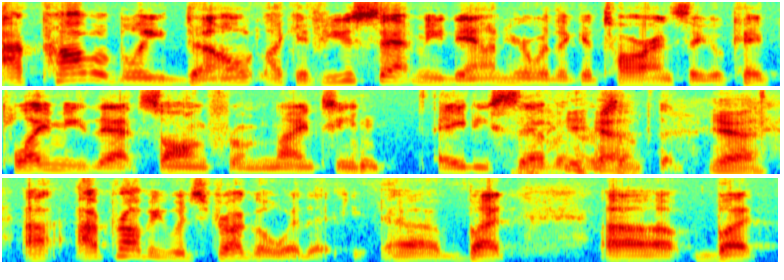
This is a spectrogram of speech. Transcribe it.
I probably don't. Like, if you sat me down here with a guitar and say, "Okay, play me that song from 1987 or something," yeah. I, I probably would struggle with it. Uh, but, uh, but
